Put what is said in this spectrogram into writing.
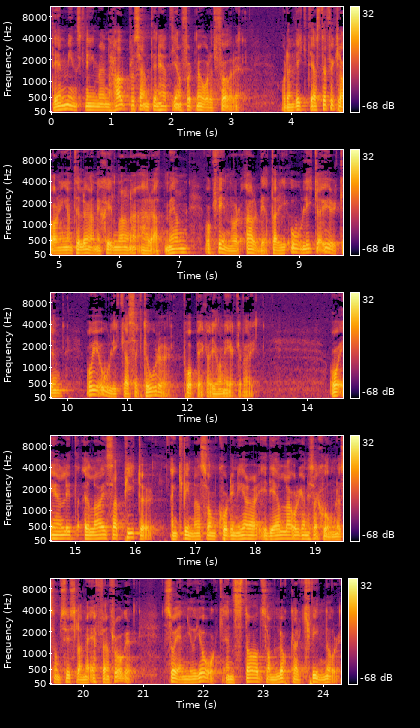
Det är en minskning med en halv procentenhet jämfört med året före. Och den viktigaste förklaringen till löneskillnaderna är att män och kvinnor arbetar i olika yrken och i olika sektorer, påpekar Jan Ekeberg. Och enligt Eliza Peter, en kvinna som koordinerar ideella organisationer som sysslar med FN-frågor, så är New York en stad som lockar kvinnor,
